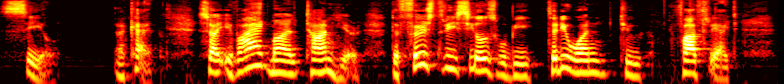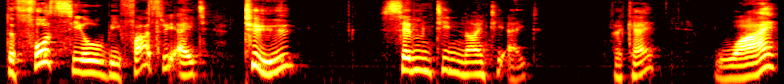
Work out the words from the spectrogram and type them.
seal. Okay, so if I had my time here, the first three seals will be 31 to 538. The fourth seal will be 538 to 1798. Okay? Why?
